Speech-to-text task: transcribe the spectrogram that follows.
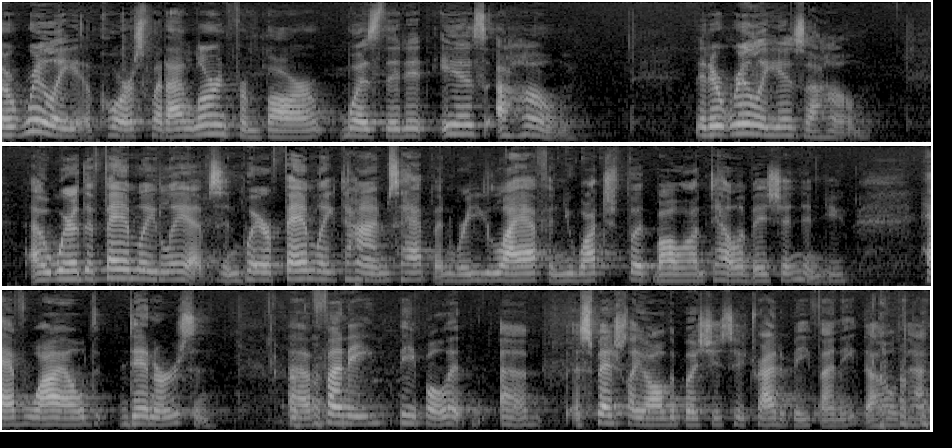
But really, of course, what I learned from Bar was that it is a home, that it really is a home. Uh, where the family lives and where family times happen, where you laugh and you watch football on television and you have wild dinners and uh, funny people, that, uh, especially all the Bushes who try to be funny the whole time.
